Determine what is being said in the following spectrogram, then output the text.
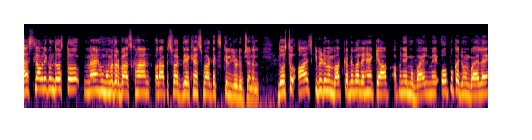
अस्सलाम वालेकुम दोस्तों, मैं हूँ मोहम्मद अरबाज खान और आप इस वक्त देख रहे हैं स्मार्ट स्किल यूट्यूब चैनल। दोस्तों, आज की वीडियो में बात करने वाले हैं कि आप अपने मोबाइल में ओप्पो का जो मोबाइल है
